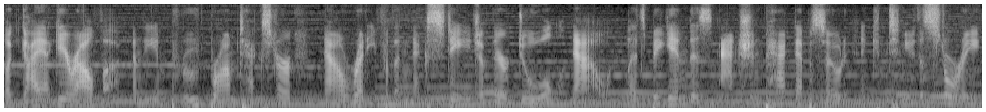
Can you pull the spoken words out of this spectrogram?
The Gaia Gear Alpha and the improved Bromb Texter now ready for the next stage of their duel. Now, let's begin this action-packed episode and continue the story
